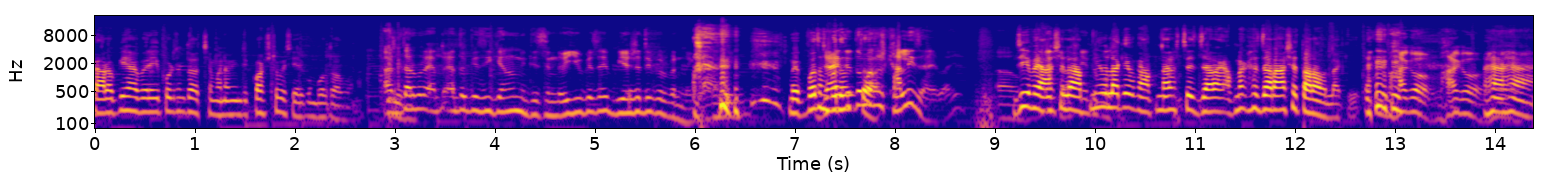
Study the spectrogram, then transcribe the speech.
কারও বিহেভিয়ার এই পর্যন্ত হচ্ছে মানে আমি কষ্ট পেয়েছি এরকম বলতে পারব না। আর তারপর এত এত কেজি কেন নিতেছেন? ওই ইউকে যাই বিয়ে শাদী করবেন নাকি? ভাই প্রথম প্রথম তো মানুষ খালি যায় ভাই। জি ভাই আসলে আপনিও লাগে এবং আপনার হচ্ছে যারা আপনার কাছে যারা আসে তারাও লাগে ভাগো ভাগো। হ্যাঁ হ্যাঁ।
